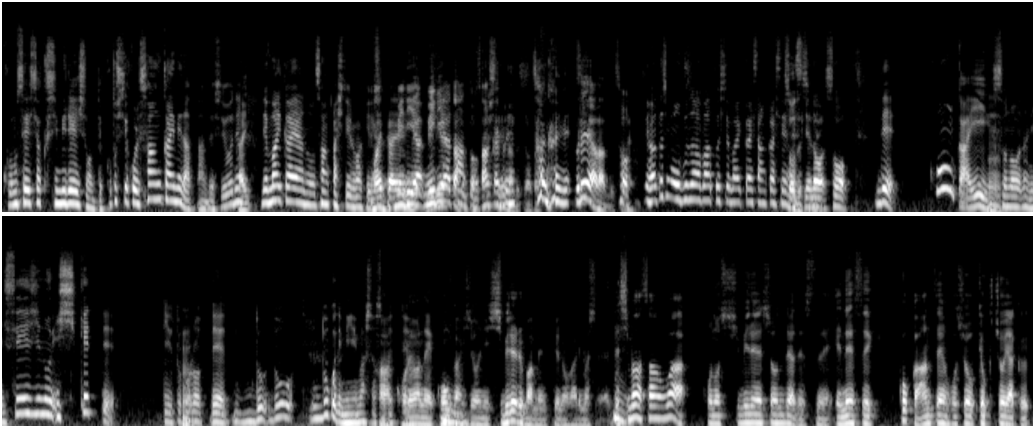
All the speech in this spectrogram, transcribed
この政策シミュレーションって今年でこれ3回目だったんですよね。はいで、毎回あの参加してるわけですよ。毎回メディア、メメディア担当として3回目なんね。ですよ私3回目。プレイヤーなんですそう。で私もオブザーバーとして毎回参加してるんですけど、そう。で、今回、うんその何、政治の意思決定っていうところって、ど、ど、どこで見えました？それって。あこれはね、今回非常に痺れる場面っていうのがありまして、うんで、島田さんは、このシミュレーションではですね、NSA 国家安全保障局長役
